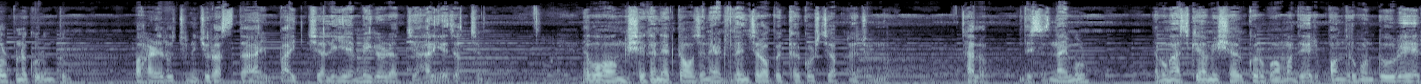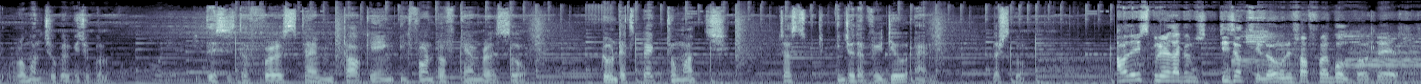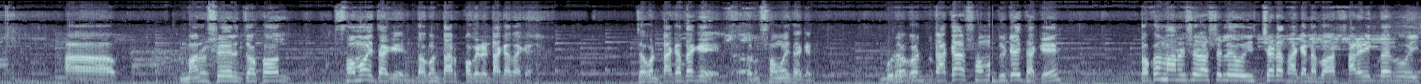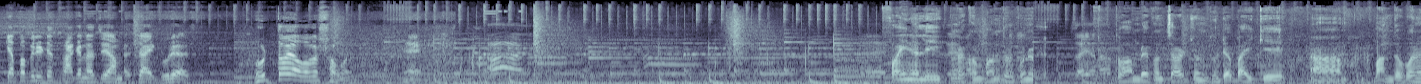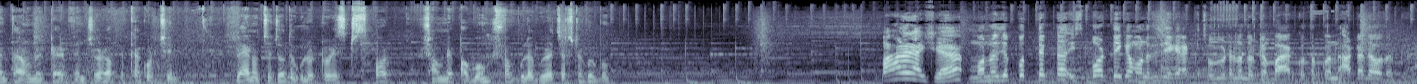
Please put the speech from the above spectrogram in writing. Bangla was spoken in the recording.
কল্পনা করুন তো, পাহাড়ের উঁচু নিচু রাস্তায় বাইক চালিয়ে মেঘের রাজ্যে হারিয়ে যাচ্ছেন। এবং সেখানে একটা অজানা অ্যাডভেঞ্চার অপেক্ষা করছে আপনার জন্য। হ্যালো, দিস ইজ নাইমুর, এবং আজকে আমি শেয়ার করব আমাদের বান্দরবন ট্যুরের রোমাঞ্চকর কিছু গল্প। This is the first time talking in front of camera so don't expect too much just enjoy the video and let's go আমাদের স্কুলের একজন টিচার ছিল, উনি সবসময় বলতো যে মানুষের যখন সময় থাকে তখন তার পকেটে টাকা থাকে। যখন টাকা থাকে তখন সময় থাকে। যখন টাকা সময় দুইটাই থাকে তখন মানুষের আসলে ওই ইচ্ছাটা থাকে না বা শারীরিকভাবে ওই ক্যাপাবিলিটি থাকে না যে আমরা যাই ঘুরে আসি। ঘুরতে হয় অভাবের সময়। হ্যাঁ। ফাইনালি আমরা এখন বান্দরবনে তো আমরা এখন চারজন দুইটা বাইকে বান্দরবনের দারুণ একটা অ্যাডভেঞ্চার অপেক্ষা করছি। প্ল্যান হচ্ছে যতগুলো টুরিস্ট স্পট সামনে পাবো, সবগুলো ঘোরার চেষ্টা করব। পাহাড়ের আইসা, মনে হয় যে প্রত্যেকটা স্পট দেখে মনে হচ্ছে এখানে একটা ছবি ওঠানো দরকার বা কতক্ষণ আটা দেওয়া দরকার।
